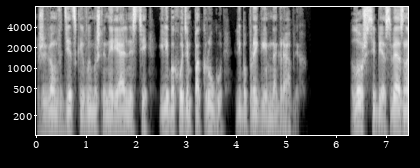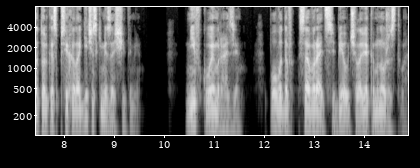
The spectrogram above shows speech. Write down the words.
живем в детской вымышленной реальности и либо ходим по кругу, либо прыгаем на граблях. Ложь себе связана только с психологическими защитами? Ни в коем разе. Поводов соврать себе у человека множество,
